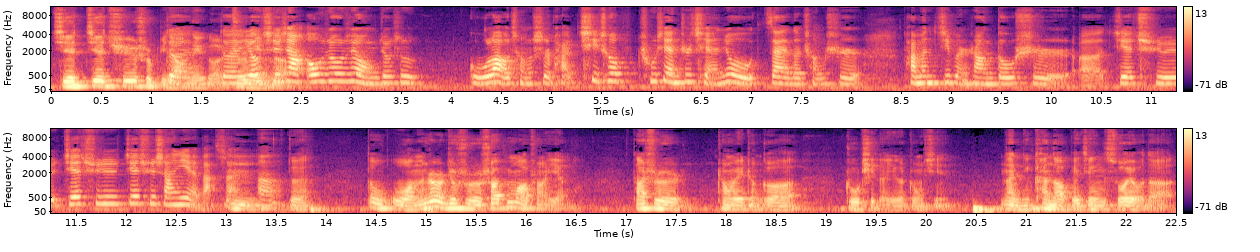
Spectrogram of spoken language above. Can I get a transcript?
街街区是比较那个知对，名尤其的。像欧洲这种就是古老城市，排汽车出现之前就在的城市，他们基本上都是呃街区、街区、街区商业吧，算嗯嗯对，但我们这儿就是 shopping mall 商业嘛，它是成为整个主体的一个中心。那你看到北京所有的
